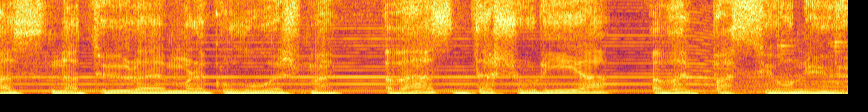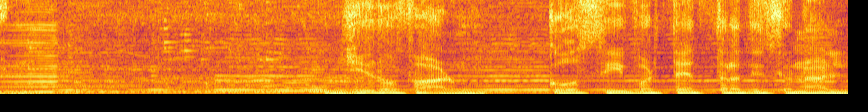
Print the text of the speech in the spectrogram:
As natyra e mrekullueshme dhe as dashuria dhe pasioni ynë. Gjirofarm, kosi i vërtetë tradicional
